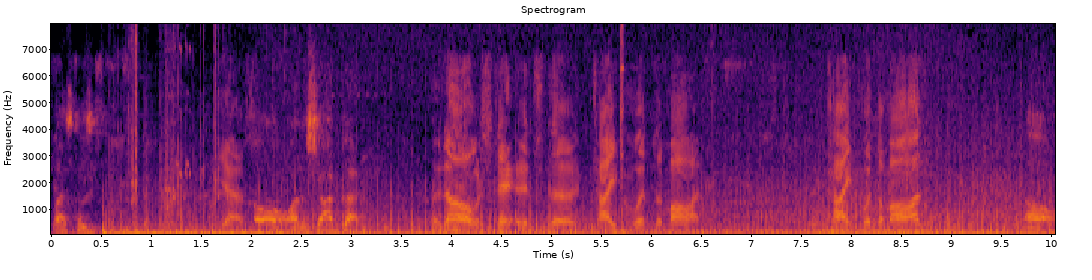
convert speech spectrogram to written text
Well, that's 'cause- Yes. oh, on the shotgun. Uh, No, it's the, it's the Titan with the mod. The Titan with the mod. Oh.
